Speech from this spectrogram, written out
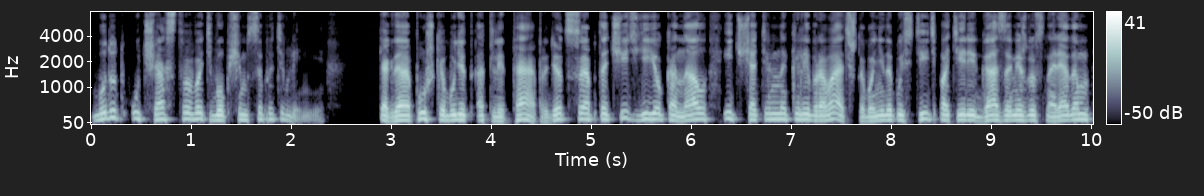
будут участвовать в общем сопротивлении. Когда пушка будет отлита, придется обточить ее канал и тщательно калибровать, чтобы не допустить потери газа между снарядом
